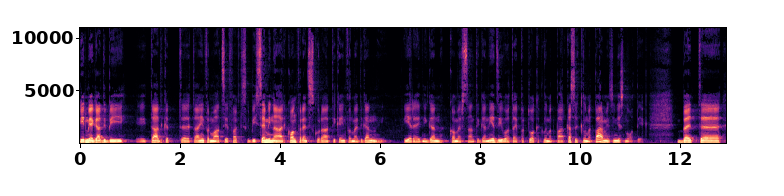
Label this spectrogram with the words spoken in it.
pirmie gadi bija tādi, ka tā informācija faktiski bija semināri, konferences, kurā tika informēti gan ierēģi, gan komersanti, gan iedzīvotāji par to, pār, kas ir klimata pārmaiņas, viņas notiek. Bet uh,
